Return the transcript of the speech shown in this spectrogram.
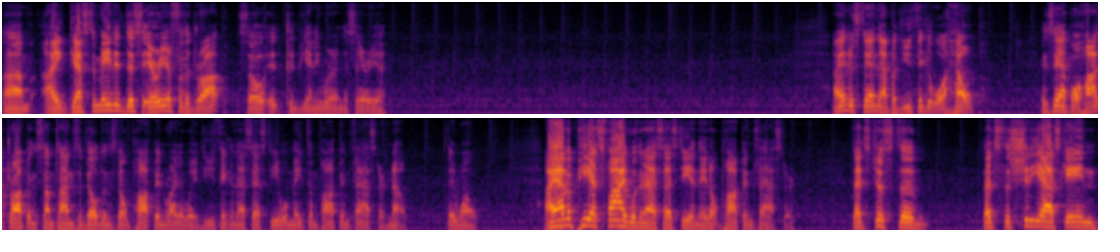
Um, I guesstimated this area for the drop, so it could be anywhere in this area. I understand that, but do you think it will help? Example, hot dropping, sometimes the buildings don't pop in right away. Do you think an SSD will make them pop in faster? No, they won't. I have a PS5 with an SSD and they don't pop in faster. That's just the that's the shitty ass game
